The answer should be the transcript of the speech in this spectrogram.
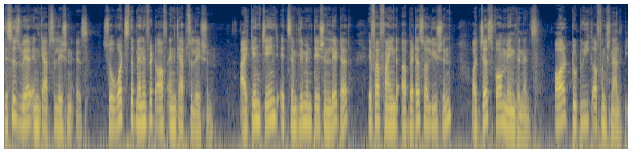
This is where encapsulation is. So what's the benefit of encapsulation? I can change its implementation later if I find a better solution or just for maintenance or to tweak a functionality.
